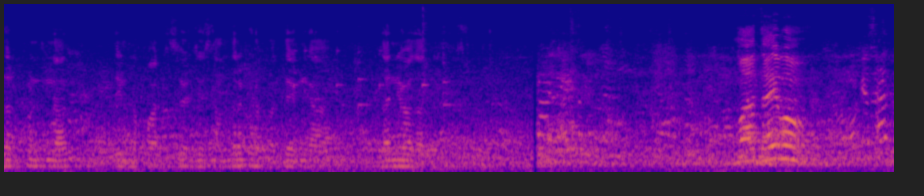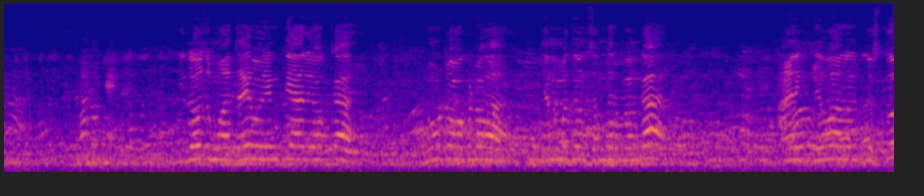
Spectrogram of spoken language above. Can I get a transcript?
జరుపుకుంటున్నారు. దీంట్లో పార్టిసిపేట్ చేసిన అందరూ కూడా ప్రత్యేకంగా ధన్యవాదాలు. మా దైవం ఈరోజు మా దైవం ఎన్టీఆర్ యొక్క నూట ఒకటవ జన్మదిన సందర్భంగా ఆయనకి నివాళులర్పిస్తూ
